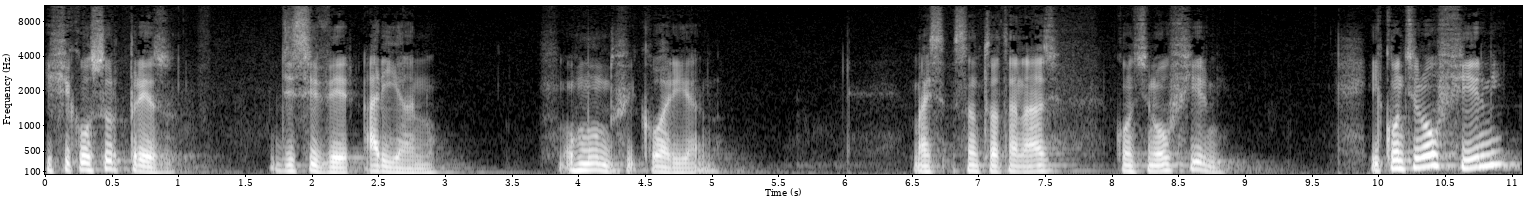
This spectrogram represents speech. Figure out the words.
e ficou surpreso de se ver ariano. O mundo ficou ariano. Mas Santo Atanásio continuou firme. E continuou firme,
